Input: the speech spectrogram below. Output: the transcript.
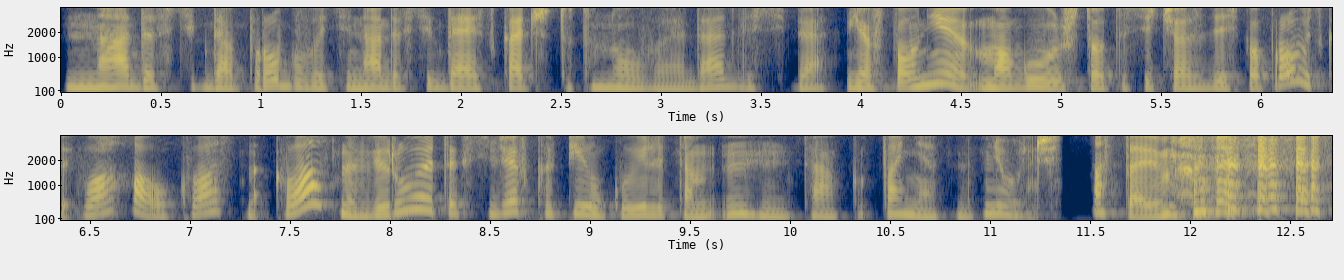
надо всегда пробовать и надо всегда искать что-то новое да, для себя. Я вполне могу что-то сейчас здесь попробовать, сказать, вау, классно, классно, беру это к себе в копилку или там, угу, так, понятно. Не очень. Оставим.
